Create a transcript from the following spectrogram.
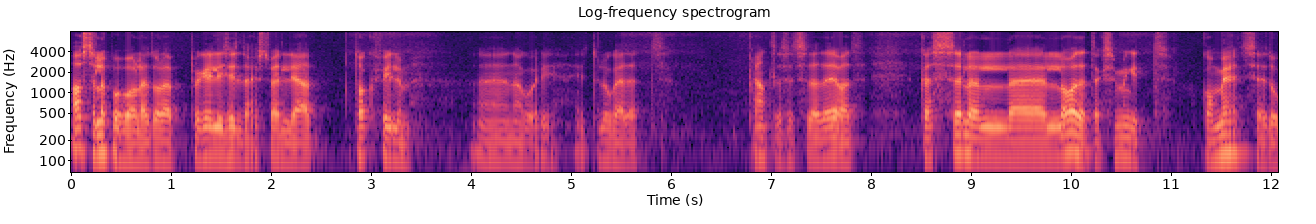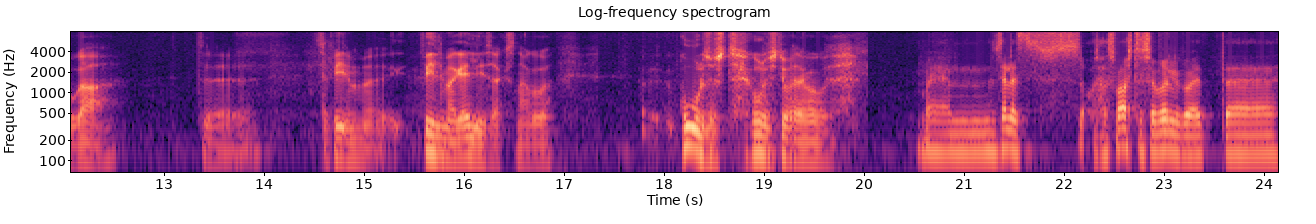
Aasta lõpupoole tuleb Kelly Sildarist välja dokfilm, nagu oli ette lugeda, et prantlased seda teevad. kas sellel loodetakse mingit kommertsedu ka? et see film, film ja Kelly saaks nagu kuulsust, kuulsust juurde koguda? ma jään selles osas vastuse võlgu, et äh,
